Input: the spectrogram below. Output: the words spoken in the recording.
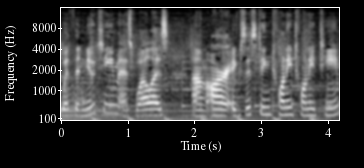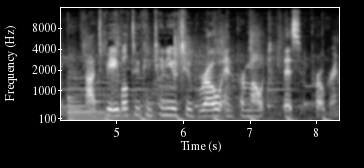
with the new team as well as um, our existing 2020 team uh, to be able to continue to grow and promote this program.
